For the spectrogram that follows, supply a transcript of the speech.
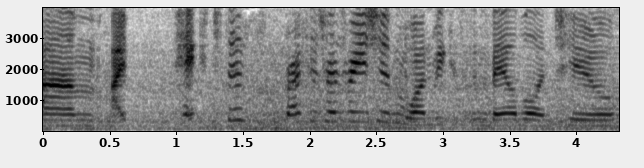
Um, I picked this breakfast reservation, one because it was available and two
